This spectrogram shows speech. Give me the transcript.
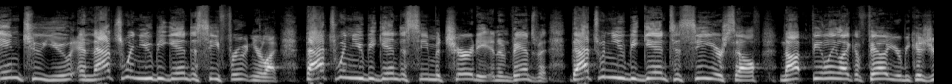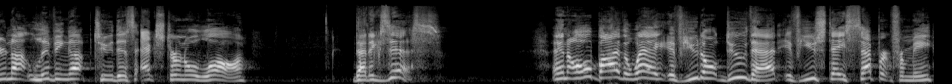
into you, and that's when you begin to see fruit in your life. That's when you begin to see maturity and advancement. That's when you begin to see yourself not feeling like a failure because you're not living up to this external law that exists. And oh, by the way, if you don't do that, if you stay separate from me,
